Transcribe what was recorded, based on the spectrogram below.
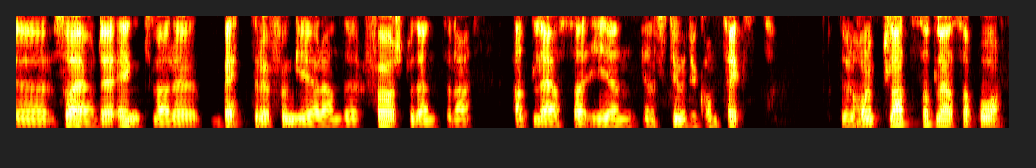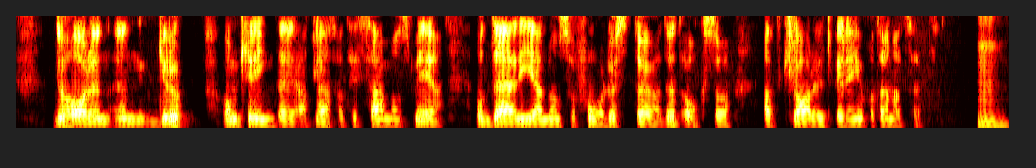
eh, så är det enklare, bättre fungerande för studenterna att läsa i en, en studiekontext. Du har en plats att läsa på, du har en, en grupp omkring dig att läsa tillsammans med och därigenom så får du stödet också att klara utbildningen på ett annat sätt. Mm.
